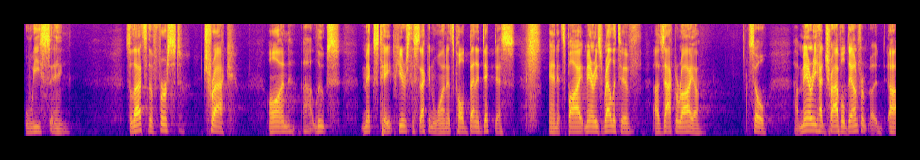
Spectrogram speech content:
we sing. So that's the first track on uh, Luke's mixtape. Here's the second one. It's called Benedictus, and it's by Mary's relative, uh, Zachariah. So uh, Mary had traveled down from. Uh, uh,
